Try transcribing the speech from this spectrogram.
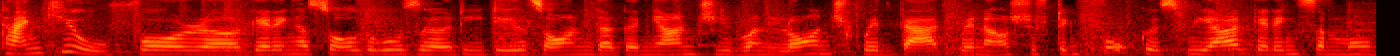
Thank you for uh, getting us all those uh, details on the Gaganyaan G1 launch. With that, we're now shifting focus. We are getting some more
